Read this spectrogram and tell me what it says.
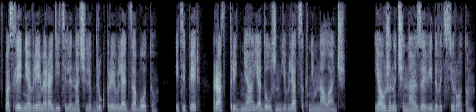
В последнее время родители начали вдруг проявлять заботу, и теперь раз в три дня я должен являться к ним на ланч. Я уже начинаю завидовать сиротам».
